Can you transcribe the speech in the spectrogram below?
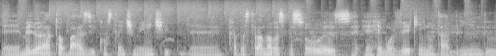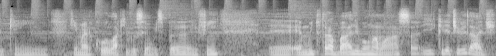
é, melhorar a tua base constantemente, é, cadastrar novas pessoas, é, remover quem não está abrindo, quem, quem marcou lá que você é um spam, enfim. É, é muito trabalho, bom na massa e criatividade.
